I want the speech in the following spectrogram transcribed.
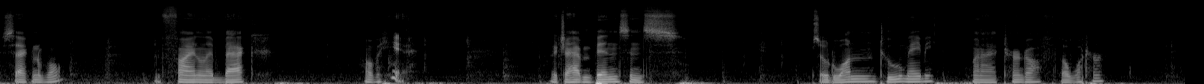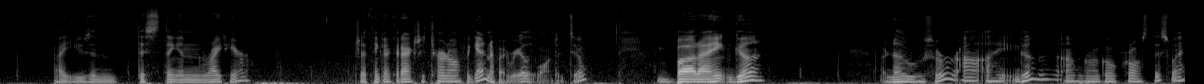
Second of all, I'm finally back over here. Which I haven't been since episode 1, 2 maybe, when I turned off the water by using this thing in right here. Which I think I could actually turn off again if I really wanted to. But I ain't gonna. No, sir, I ain't gonna. I'm gonna go across this way.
